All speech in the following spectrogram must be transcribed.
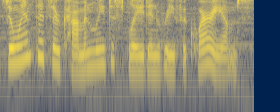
Zoanthids are commonly displayed in reef aquariums.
